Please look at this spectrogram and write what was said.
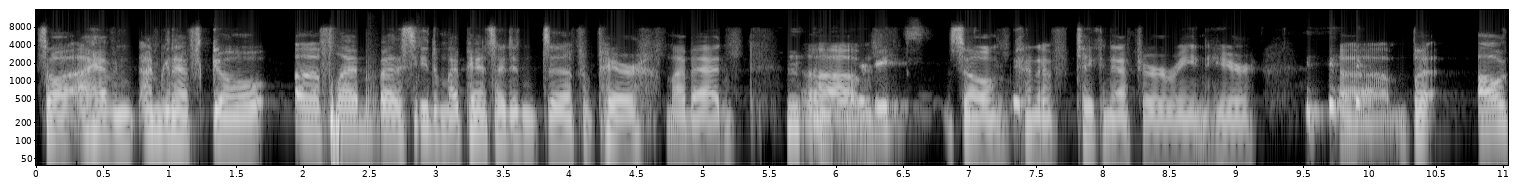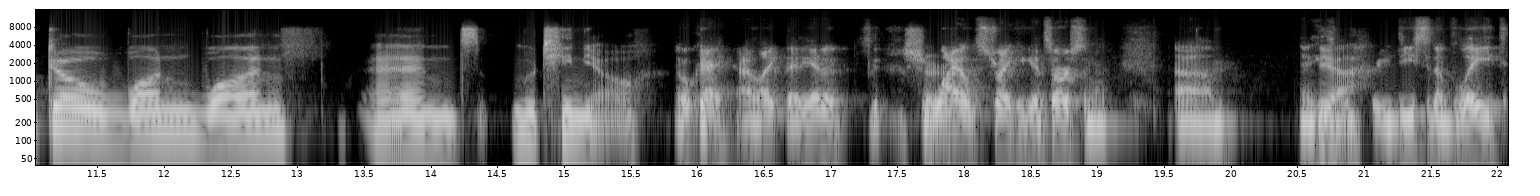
So I haven't. I'm gonna have to go uh, fly by the seat of my pants. I didn't uh, prepare. My bad. Um, so I'm kind of taking after Irene here. Uh, but I'll go one one and Moutinho. Okay, I like that. He had a sure. wild strike against Arsenal, um, and he's yeah. pretty decent of late.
